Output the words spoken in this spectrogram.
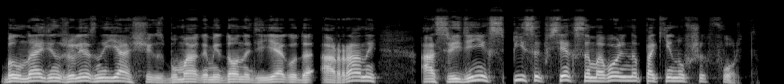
был найден железный ящик с бумагами Дона Диего де Арраны, а среди них список всех самовольно покинувших форт.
